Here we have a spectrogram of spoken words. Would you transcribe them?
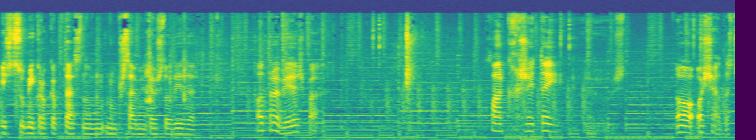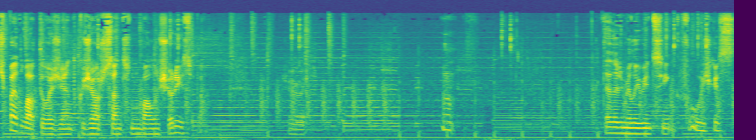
Isto se o micro captasse, não, não percebem o que eu estou a dizer. Outra vez, pá. Claro que rejeitei. Oh, oh Chadas, despede lá o teu agente que o Jorge Santos não vale um chouriço, pá. Deixa eu ver. Hum. Até 2025. Fusca-se.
